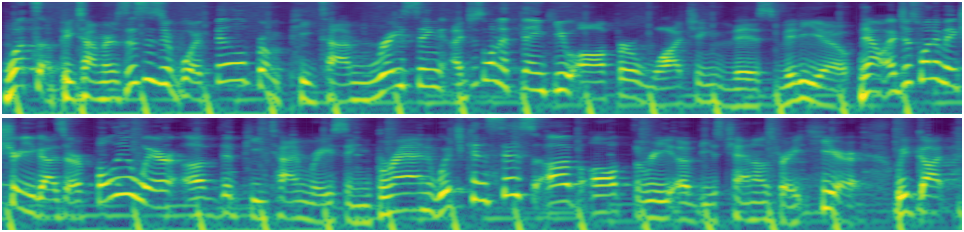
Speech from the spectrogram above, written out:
What's up, Peak Timers? This is your boy Phil from Peak Time Racing. I just want to thank you all for watching this video. Now, I just want to make sure you guys are fully aware of the Peak Time Racing brand, which consists of all three of these channels right here. We've got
